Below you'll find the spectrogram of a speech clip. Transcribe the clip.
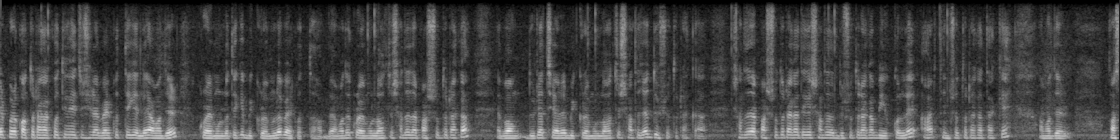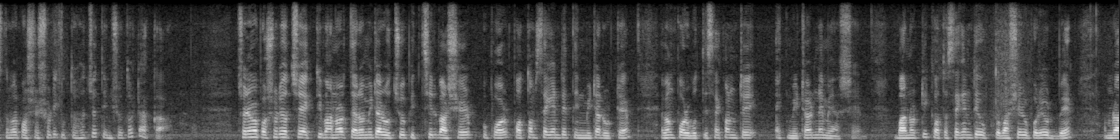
এরপরে কত টাকা ক্ষতি হয়েছে সেটা বের করতে গেলে আমাদের ক্রয় মূল্য থেকে বিক্রয় মূল্য বের করতে হবে। আমাদের ক্রয় মূল্য হচ্ছে সাত হাজার পাঁচশত টাকা এবং দুইটা চেয়ারের বিক্রয় মূল্য হচ্ছে সাত হাজার দুশত টাকা। সাত হাজার পাঁচশত টাকা থেকে সাত হাজার দুশত টাকা বিয়োগ করলে আর তিনশত টাকা থাকে আমাদের পাঁচ নম্বর প্রশ্নের সঠিক উত্তর হচ্ছে তিনশত টাকা। ছয় নম্বর প্রশ্নটি হচ্ছে, একটি বানর তেরো মিটার উঁচু পিচ্ছিল বাঁশের উপর প্রথম সেকেন্ডে তিন মিটার উঠে এবং পরবর্তী সেকেন্ডে এক মিটার নেমে আসে। বানরটি কত সেকেন্ডে উক্ত বাঁশের উপরে উঠবে? আমরা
